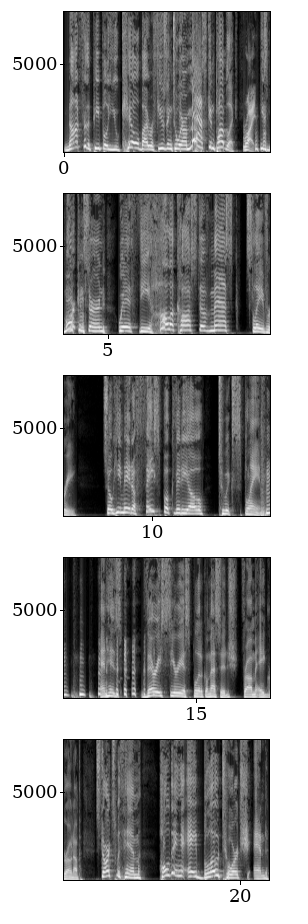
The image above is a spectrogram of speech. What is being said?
not for the people you kill by refusing to wear a mask in public. Right. He's more concerned with the Holocaust of mask slavery. So he made a Facebook video to explain. and his very serious political message from a grown up starts with him holding a blowtorch and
